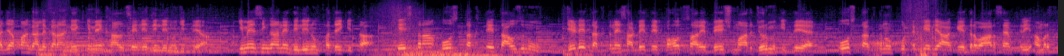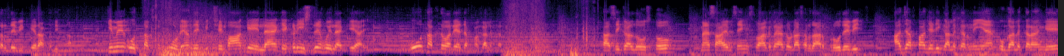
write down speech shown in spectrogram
ਅੱਜ ਆਪਾਂ ਗੱਲ ਕਰਾਂਗੇ ਕਿਵੇਂ ਖਾਲਸੇ ਨੇ ਦਿੱਲੀ ਨੂੰ ਜਿੱਤਿਆ, ਕਿਵੇਂ ਸਿੰਘਾਂ ਨੇ ਦਿੱਲੀ ਨੂੰ ਫਤਿਹ ਕੀਤਾ। ਕਿਸ ਤਰ੍ਹਾਂ ਉਸ ਤਖਤੇ ਤਾਊਜ਼ ਨੂੰ, ਜਿਹੜੇ ਤਖਤ ਨੇ ਸਾਡੇ ਤੇ ਬਹੁਤ ਸਾਰੇ ਬੇਸ਼ੁਮਾਰ ਜੁਰਮ ਕੀਤੇ ਐ, ਉਸ ਤਖਤ ਨੂੰ ਪੁੱਟ ਕੇ ਲਿਆ ਕੇ ਦਰਬਾਰ ਸਾਹਿਬ ਸ੍ਰੀ ਅੰਮ੍ਰਿਤਸਰ ਦੇ ਵਿਖੇ ਰੱਖ ਦਿੱਤਾ। ਕਿਵੇਂ ਉਹ ਤਖਤ ਘੋੜਿਆਂ ਦੇ ਪਿੱਛੇ ਪਾ ਕੇ ਲੈ ਕੇ ਘੜੀਸਦੇ ਹੋਏ ਲੈ ਕੇ ਆਏ। ਉਹ ਤਖਤ ਬਾਰੇ ਅੱਜ ਆਪਾਂ ਗੱਲ ਕਰਦੇ ਹਾਂ ਸਤਿ ਸ਼੍ਰੀ ਅਕਾਲ ਦੋਸਤੋ। ਮੈਂ ਸਾਹਿਬ ਸਿੰਘ, ਸਵਾਗਤ ਹੈ ਤੁਹਾਡਾ ਸਰਦਾਰ ਪ੍ਰੋ ਦੇ ਵਿੱਚ। ਅੱਜ ਆਪਾਂ ਜਿਹੜੀ ਗੱਲ ਕਰਨੀ ਹੈ, ਉਹ ਗੱਲ ਕਰਾਂਗੇ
